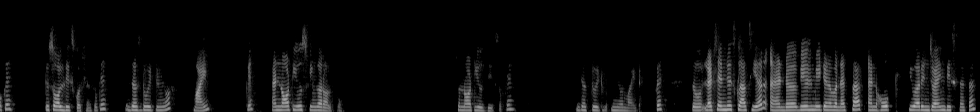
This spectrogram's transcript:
okay to solve these questions okay? Just do it in your mind okay and not use finger also. So not use this okay? Just do it in your mind okay? So let's end this class here and uh, we will meet in our next class and hope you are enjoying this lesson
